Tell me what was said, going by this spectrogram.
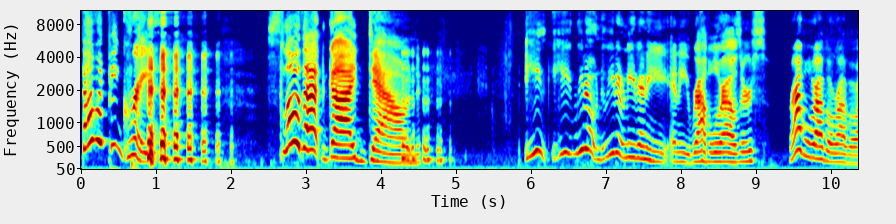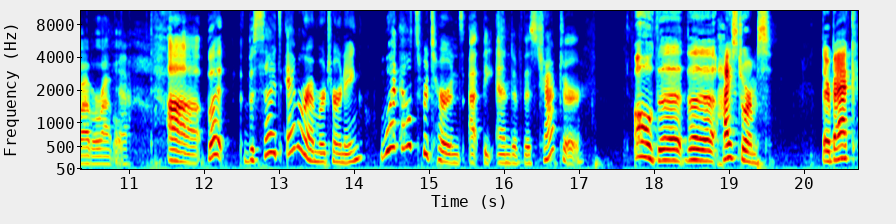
That would be great. Slow that guy down. he he we don't we don't need any any rabble rousers. Rabble rabble rabble rabble rabble. Yeah. Uh but besides Amaram returning, what else returns at the end of this chapter? Oh, the the high storms. They're back.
